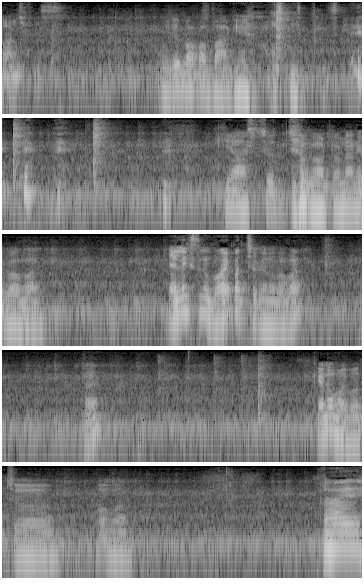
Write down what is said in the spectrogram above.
পাঁচ ফেস ওরে বাবা বাঘের কি আশ্চর্য ঘটনা রে বাবা। অ্যালেক্স তুমি ভয় পাচ্ছ কেন বাবা? হ্যাঁ? কেন ভয় পাচ্ছ? ও মা। প্রায়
